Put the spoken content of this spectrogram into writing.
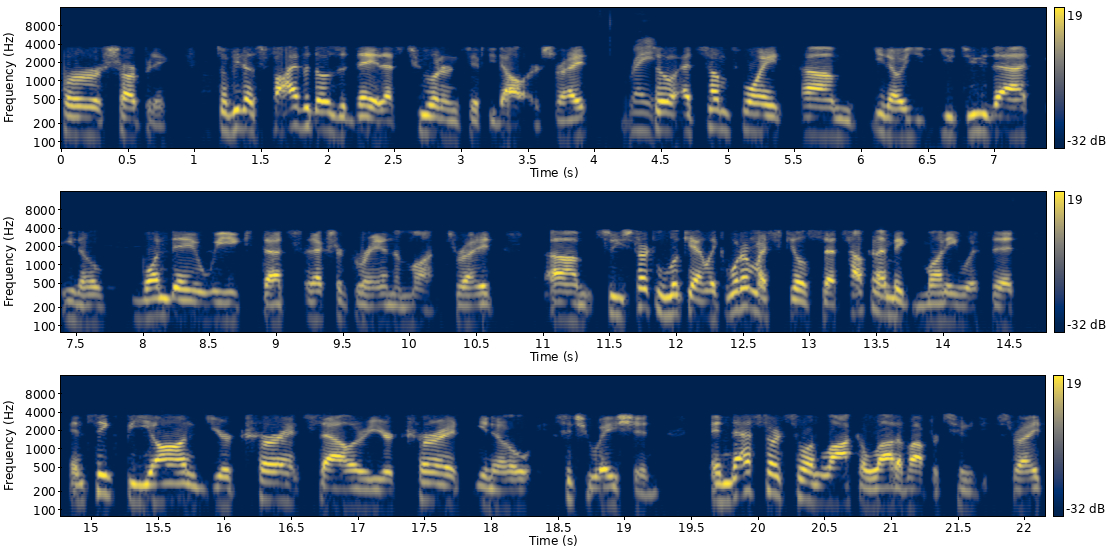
per sharpening so if he does five of those a day, that's two hundred and fifty dollars, right? Right. So at some point, um, you know, you, you do that, you know, one day a week. That's an extra grand a month, right? Um, so you start to look at like, what are my skill sets? How can I make money with it? And think beyond your current salary, your current, you know, situation. And that starts to unlock a lot of opportunities, right?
